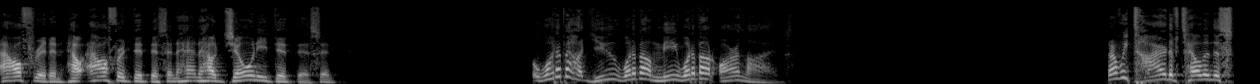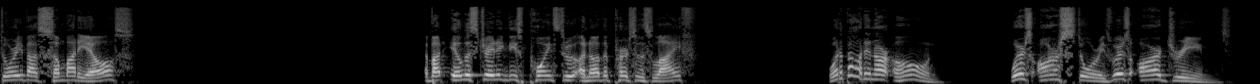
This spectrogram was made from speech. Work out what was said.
Alfred and how Alfred did this, and, and how Joni did this, and, what about you? What about me? What about our lives? Aren't we tired of telling this story about somebody else? about illustrating these points through another person's life? What about in our own? Where's our stories? Where's our dreams?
